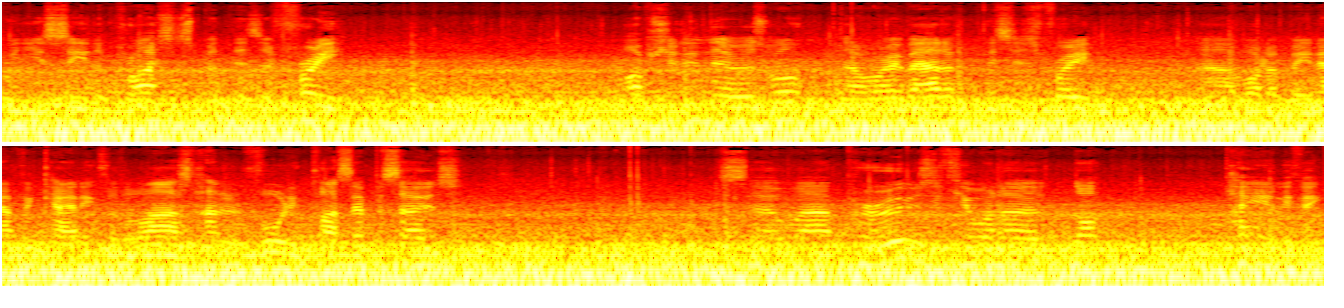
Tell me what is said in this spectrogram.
when you see the prices, but there's a free option in there as well. Don't worry about it. This is free. Uh, what I've been advocating for the last 140 plus episodes. So uh, peruse if you want to not pay anything.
